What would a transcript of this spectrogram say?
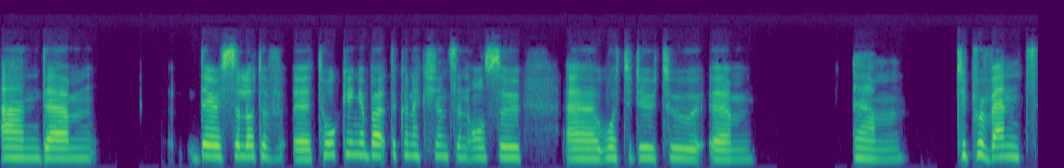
And um, there's a lot of uh, talking about the connections and also uh, what to do to um, um, to prevent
